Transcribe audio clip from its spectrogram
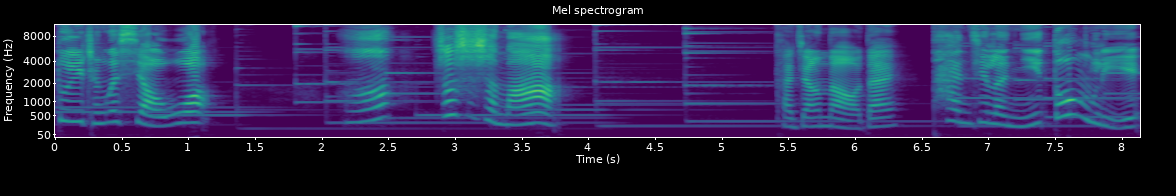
堆成的小窝，啊，这是什么？他将脑袋探进了泥洞里，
